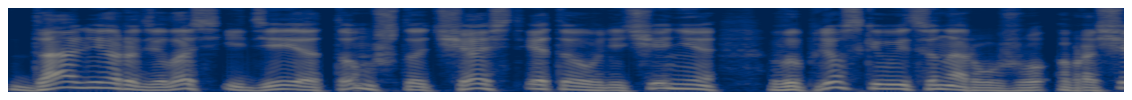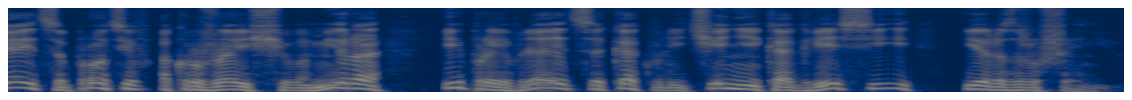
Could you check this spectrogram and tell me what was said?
Далее родилась идея о том, что часть этого влечения выплескивается наружу, обращается против окружающего мира и проявляется как влечение к агрессии и разрушению.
